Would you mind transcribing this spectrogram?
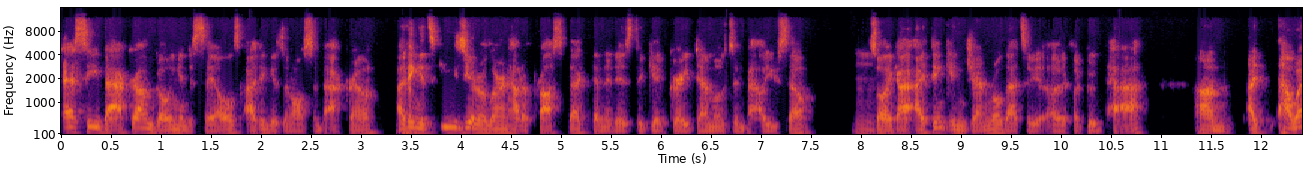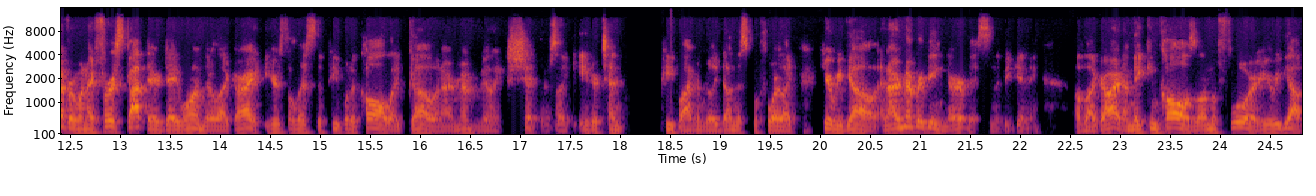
SE background going into sales. I think is an awesome background. Yeah. I think it's easier to learn how to prospect than it is to give great demos and value sell. Mm. So like I, I, think in general that's a, a, a good path. Um, I, however, when I first got there day one, they're like, all right, here's the list of people to call, like go. And I remember being like, shit, there's like eight or 10 people. I haven't really done this before. Like, here we go. And I remember being nervous in the beginning of like, all right, I'm making calls on the floor. Here we go.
